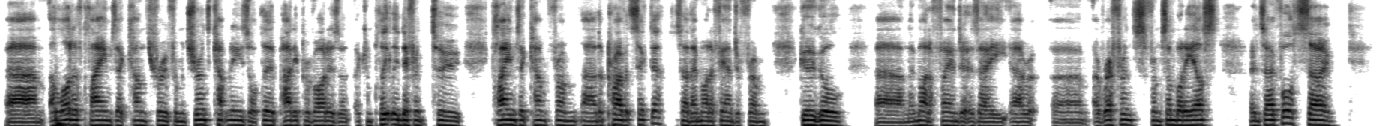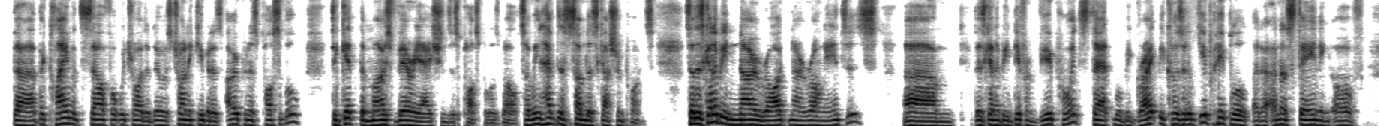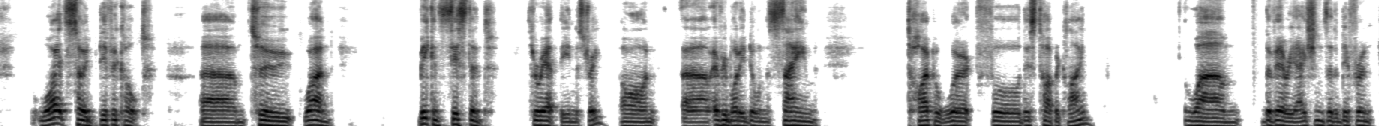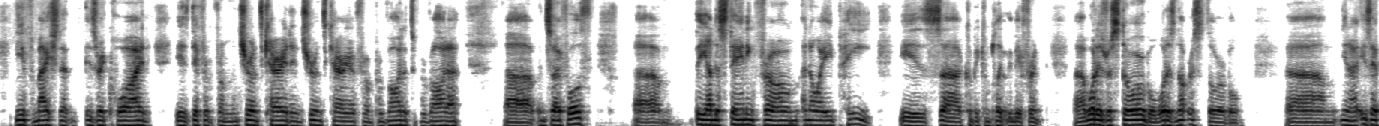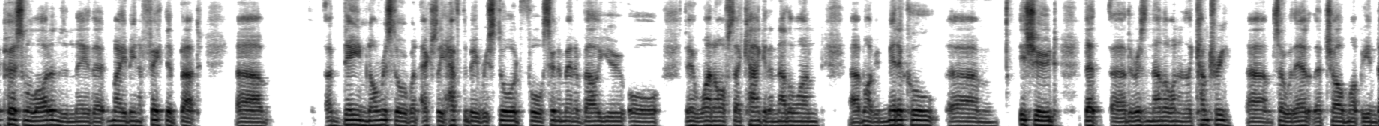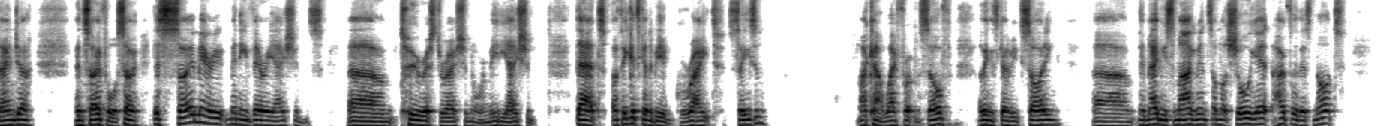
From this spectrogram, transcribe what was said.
Um, a lot of claims that come through from insurance companies or third party providers are, are, completely different to claims that come from uh, the private sector. So they might have found you from Google, um, they might have found you as a, uh, uh, a reference from somebody else, and so forth. So the the claim itself, what we try to do is trying to keep it as open as possible to get the most variations as possible as well. So we have this, some discussion points. So there's going to be no right, no wrong answers. Um, there's going to be different viewpoints that will be great because it'll give people an understanding of why it's so difficult um, to one be consistent throughout the industry on uh, everybody doing the same type of work for this type of claim. Um, the variations that are different, the information that is required is different from insurance carrier to insurance carrier, from provider to provider, uh, and so forth. Um, the understanding from an IEP is uh, could be completely different. Uh, what is restorable? What is not restorable? Um, you know, is there personal items in there that may have been affected, but um, are deemed non-restorable but actually have to be restored for sentimental value or they're one-offs they can't get another one. Uh, might be medical um, issued that uh, there is another one in the country um, so without it that child might be in danger and so forth. So there's so many many variations um, to restoration or remediation that i think it's going to be a great season. I can't wait for it myself. I think it's going to be exciting um, there may be some arguments. I'm not sure yet. Hopefully, there's not.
